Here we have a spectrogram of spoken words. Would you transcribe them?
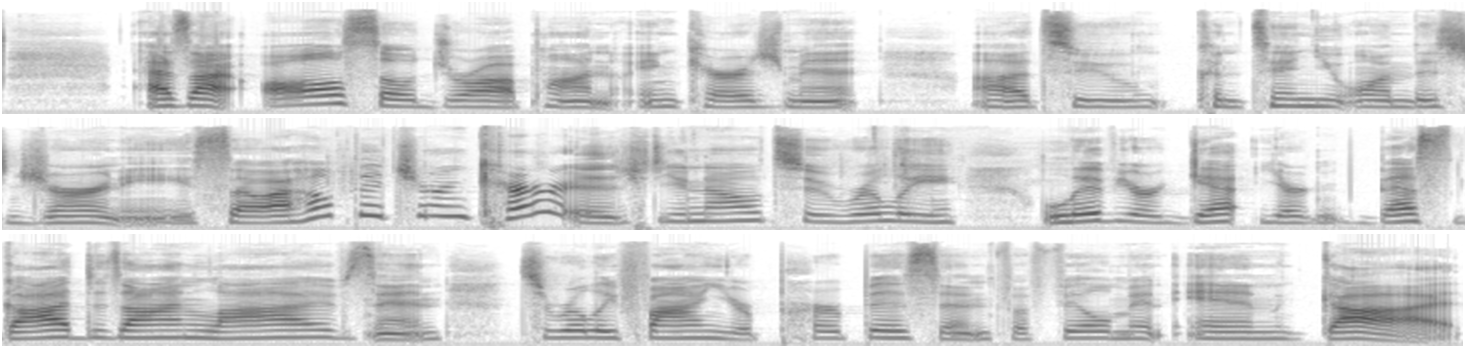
as I also draw upon encouragement uh, to continue on this journey. So I hope that you're encouraged, you know, to really live your get your best God designed lives and to really find your purpose and fulfillment in God.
